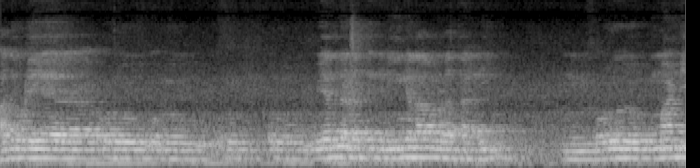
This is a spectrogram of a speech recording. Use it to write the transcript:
அதோடைய ஒரு ஒரு ஒரு உயர்ந்த இடத்துக்கு நீங்களாக உங்களை தள்ளி ஒரு உம்மாண்டி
